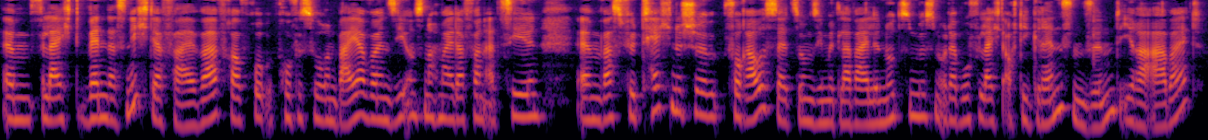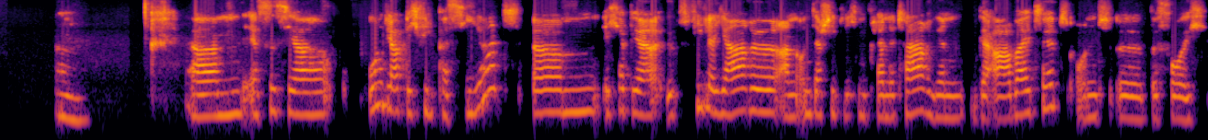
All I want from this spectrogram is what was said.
Ähm, vielleicht, wenn das nicht der Fall war, Frau Pro Professorin Bayer, wollen Sie uns noch mal davon erzählen, ähm, was für technische Voraussetzungen Sie mittlerweile nutzen müssen oder wo vielleicht auch die Grenzen sind Ihrer Arbeit? Mhm. Ähm, es ist ja unglaublich viel passiert. Ähm, ich habe ja viele Jahre an unterschiedlichen Planetarien gearbeitet und äh, bevor ich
